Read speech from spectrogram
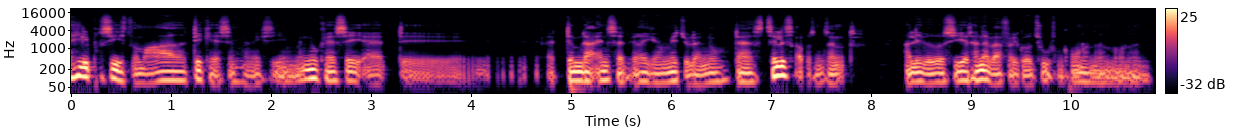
Helt præcist hvor meget, det kan jeg simpelthen ikke sige. Men nu kan jeg se, at, øh, at dem, der er ansat ved Region Midtjylland nu, deres tillidsrepræsentant, har lige ved at sige, at han er i hvert fald gået 1000 kroner ned om måneden.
